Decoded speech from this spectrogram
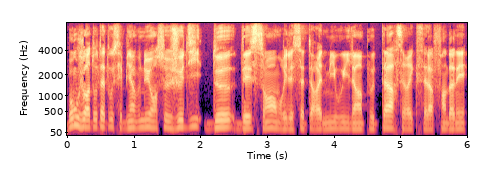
Bonjour à toutes et à tous et bienvenue en ce jeudi 2 décembre. Il est 7h30, oui il est un peu tard, c'est vrai que c'est la fin d'année.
